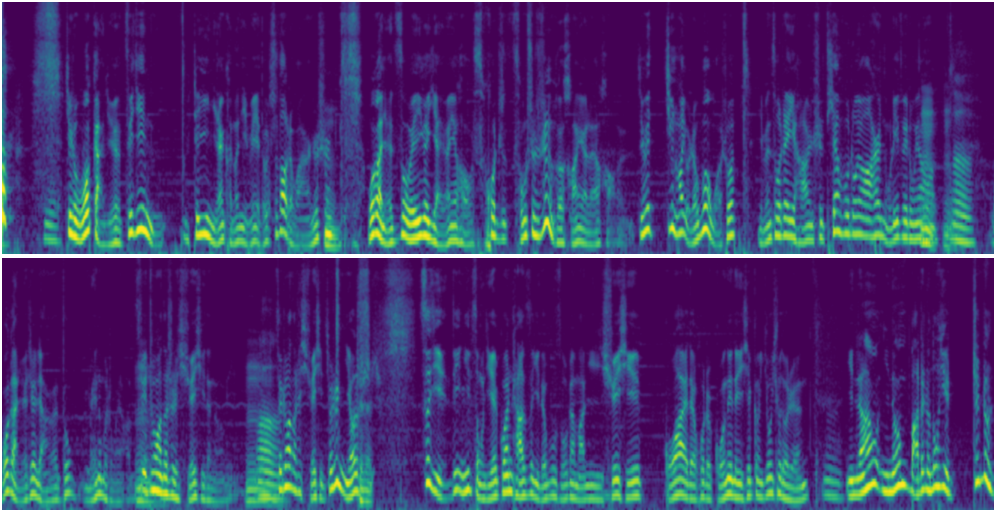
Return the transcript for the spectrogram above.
就是我感觉最近这一年，可能你们也都知道这玩意儿，就是嗯我感觉作为一个演员也好，或者从事任何行业来好，因为经常有人问我说，你们做这一行是天赋重要还是努力最重要？嗯嗯嗯我感觉这两个都没那么重要，嗯最重要的是学习的能力，嗯，嗯最重要的是学习，就是你要真的是自己你你总结观察自己的不足干嘛？你学习国外的或者国内的一些更优秀的人，嗯。你然后你能把这种东西真正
